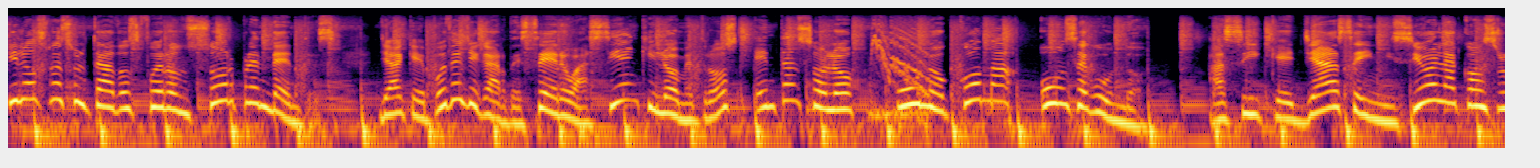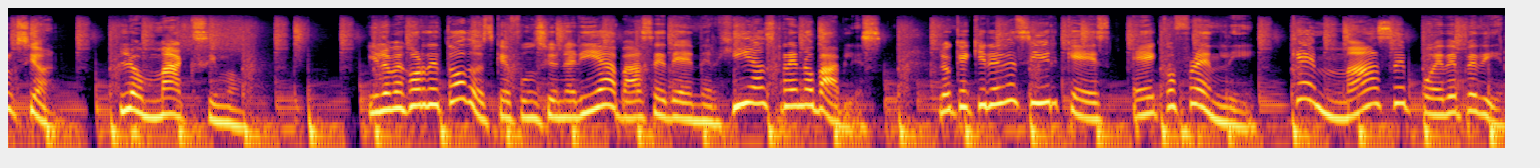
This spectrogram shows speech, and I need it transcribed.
y los resultados fueron sorprendentes, ya que puede llegar de 0 a 100 kilómetros en tan solo 1,1 segundo. Así que ya se inició la construcción. Lo máximo. Y lo mejor de todo es que funcionaría a base de energías renovables, lo que quiere decir que es eco-friendly. ¿Qué más se puede pedir?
